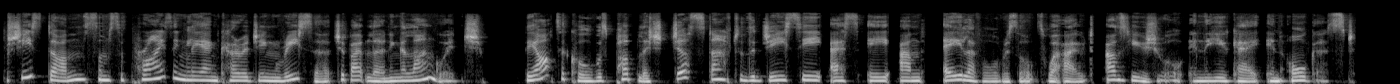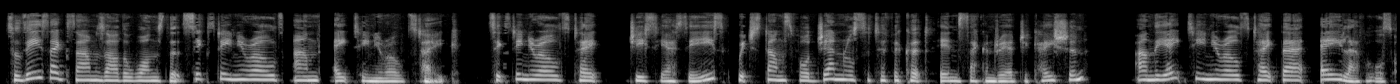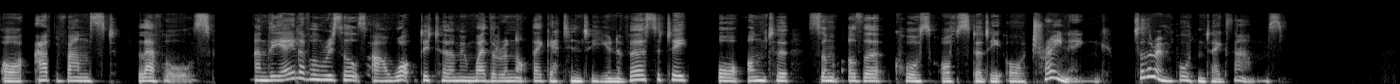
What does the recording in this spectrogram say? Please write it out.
She's done some surprisingly encouraging research about learning a language. The article was published just after the GCSE and A-level results were out, as usual in the UK in August. So these exams are the ones that 16-year-olds and 18-year-olds take. 16-year-olds take GCSEs, which stands for General Certificate in Secondary Education, and the 18-year-olds take their A-levels or advanced levels. And the A-level results are what determine whether or not they get into university or onto some other course of study or training. So they're important exams.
